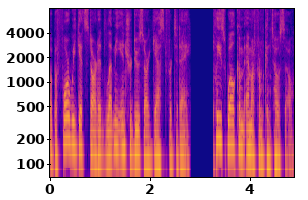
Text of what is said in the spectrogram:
But before we get started, let me introduce our guest for today. Please welcome Emma from Contoso.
